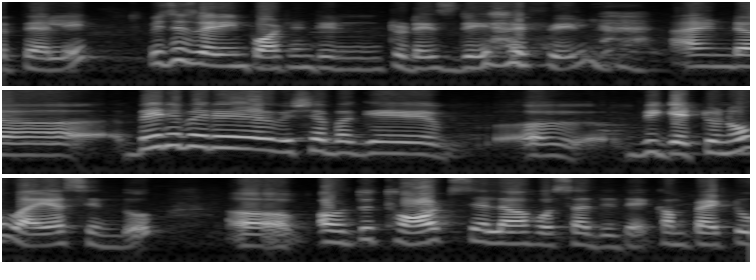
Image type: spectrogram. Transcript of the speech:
ಪೆಪೆಯಲ್ಲಿ which is very important in today's day I feel and ಬೇರೆ ಬೇರೆ ವಿಷಯ ಬಗ್ಗೆ we get to know via Sindhu. ಅವ್ರದ್ದು ಥಾಟ್ಸ್ ಎಲ್ಲ ಹೊಸದಿದೆ compare to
